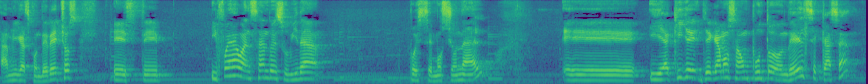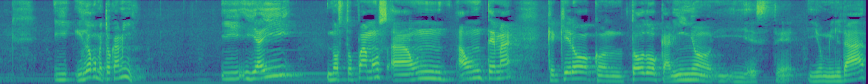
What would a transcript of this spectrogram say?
amigas con derechos este, y fue avanzando en su vida, pues emocional. Eh, y aquí llegamos a un punto donde él se casa y, luego me toca a mí. Y, ahí nos topamos a un, a un tema que quiero con todo cariño y, este, y humildad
